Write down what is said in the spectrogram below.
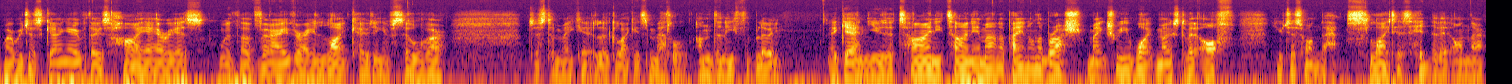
where we're just going over those high areas with a very very light coating of silver just to make it look like it's metal underneath the bluing. Again use a tiny tiny amount of paint on the brush. Make sure you wipe most of it off. You just want the slightest hint of it on there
